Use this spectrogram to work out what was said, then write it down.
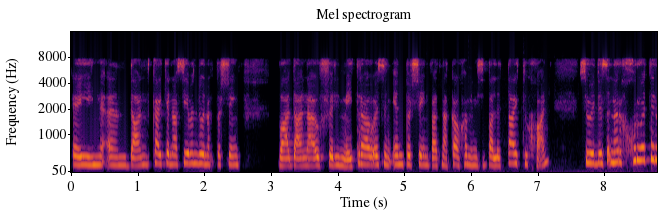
en ehm um, dan kyk jy na 27% wat dan nou vir die metro is en 1% wat na Kouga munisipaliteit toe gaan. So dis in 'n groter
